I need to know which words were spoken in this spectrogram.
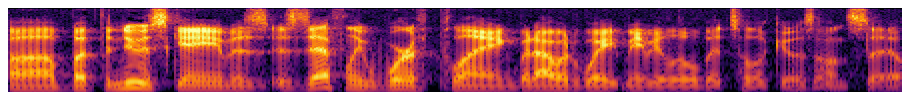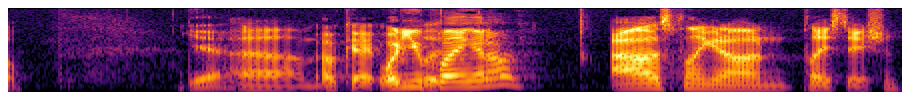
Uh, but the newest game is is definitely worth playing. But I would wait maybe a little bit till it goes on sale. Yeah. Um, okay. What are you playing it on? I was playing it on PlayStation.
